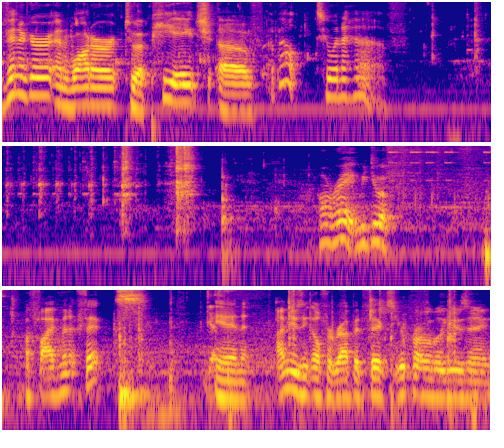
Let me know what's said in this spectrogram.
vinegar and water to a pH of about two and a half. All right, we do a, f- a five minute fix. Yes. In I'm using Ilford Rapid Fix. You're probably using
